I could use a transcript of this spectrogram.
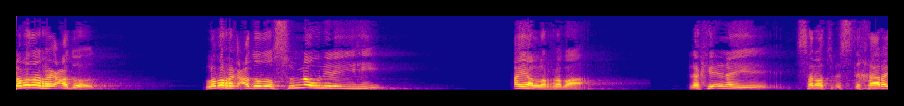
labada ragcadood laba ragcadood oo sunna un inay yihiin ayaa la rabaa. Laakiin inay salaatul istikhaaro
